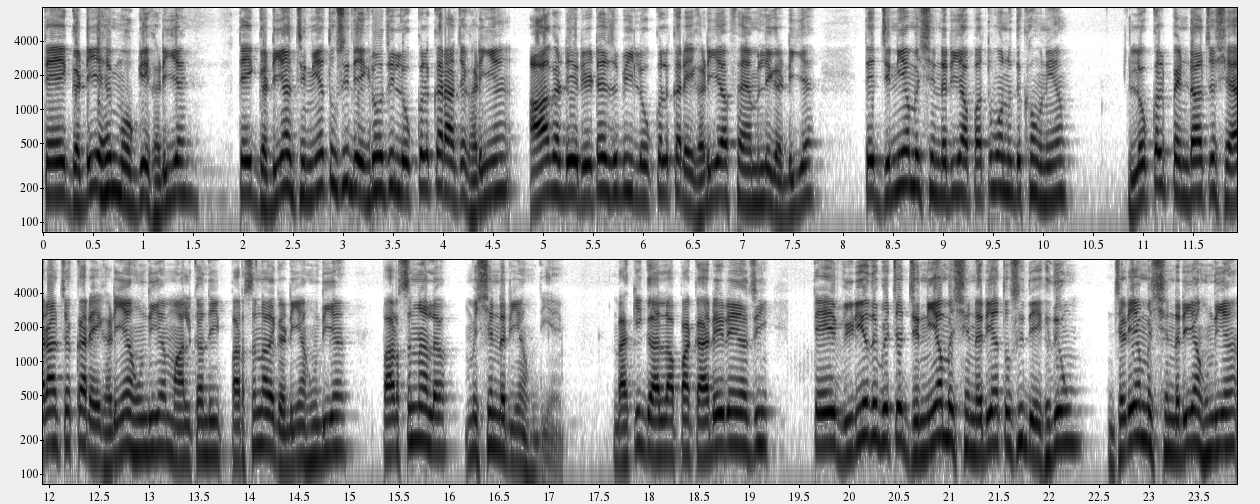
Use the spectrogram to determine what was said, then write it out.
ਤੇ ਗੱਡੀ ਇਹ ਮੋਗੇ ਖੜੀ ਹੈ। ਤੇ ਗੱਡੀਆਂ ਜਿੰਨੀਆਂ ਤੁਸੀਂ ਦੇਖ ਰਹੇ ਹੋ ਜੀ ਲੋਕਲ ਘਰਾਂ 'ਚ ਖੜੀਆਂ ਆ ਗੱਡੀ ਰੀਟਸ ਵੀ ਲੋਕਲ ਘਰੇ ਖੜੀ ਆ, ਫੈਮਿਲੀ ਗੱਡੀ ਹੈ। ਤੇ ਜਿੰਨੀਆਂ ਮਸ਼ੀਨਰੀ ਆਪਾਂ ਤੁਹਾਨੂੰ ਦਿਖਾਉਨੇ ਆ ਲੋਕਲ ਪਿੰਡਾਂ 'ਚ, ਸ਼ਹਿਰਾਂ 'ਚ ਘਰੇ ਖੜੀਆਂ ਹੁੰਦੀਆਂ ਮਾਲਕਾਂ ਦੀ ਪਰਸਨਲ ਗੱਡੀਆਂ ਹੁੰਦੀਆਂ, ਪਰਸਨਲ ਮਸ਼ੀਨਰੀਆਂ ਹੁੰਦੀਆਂ। ਬਾਕੀ ਗੱਲ ਆਪਾਂ ਕਰ ਹੀ ਰਹੇ ਹਾਂ ਜੀ। ਤੇ ਵੀਡੀਓ ਦੇ ਵਿੱਚ ਜਿੰਨੀਆਂ ਮਸ਼ੀਨਰੀਆਂ ਤੁਸੀਂ ਦੇਖਦੇ ਹੋ ਜਿਹੜੀਆਂ ਮਸ਼ੀਨਰੀਆਂ ਹੁੰਦੀਆਂ,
